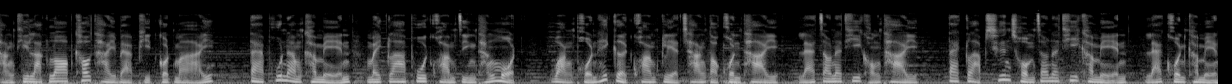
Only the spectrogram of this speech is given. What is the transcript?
ทั้งที่ลักลอบเข้าไทยแบบผิดกฎหมาย แต่ผู้นำเขมรไม่กล้าพูดความจริงทั้งหมด หวังผลให้เกิดความเกลียดชังต่อคนไทย และเจ้าหน้าที่ของไทย แต่กลับชื่นชมเจ้าหน้าที่เขมร และคนเขมร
